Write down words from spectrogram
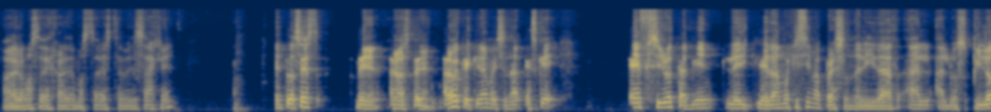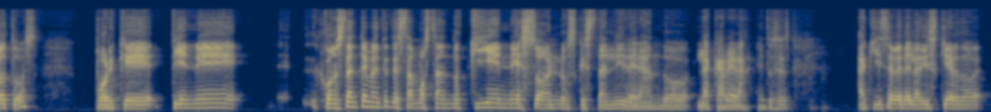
A ver, vamos a dejar de mostrar este mensaje. Entonces, miren, no, esperen. Algo que quiero mencionar es que F-Zero también le, da muchísima personalidad al, a los pilotos porque tiene constantemente te está mostrando quiénes son los que están liderando la carrera. Entonces, aquí se ve del lado izquierdo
